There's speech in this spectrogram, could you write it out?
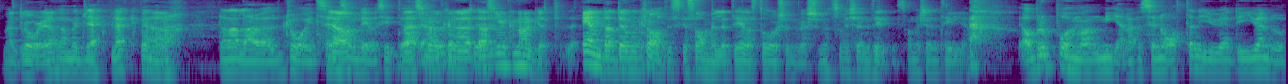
Mandalorian. Ja med Jack Black menar Ja. du? Bland alla droidsen Ja, som lever sitt Där skulle, de kunna, där skulle de kunna ha det gött. Det enda demokratiska samhället i hela Star Wars-universumet som vi känner till. Som vi känner till ja. Ja, beror på hur man menar för senaten är ju, det är ju ändå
